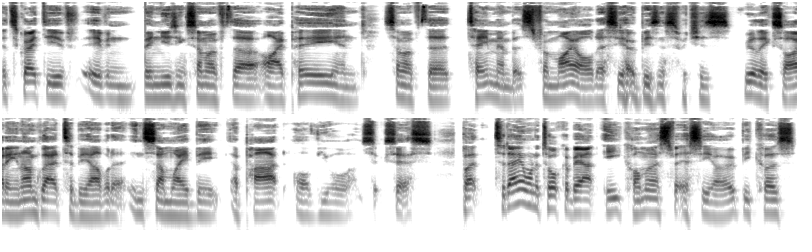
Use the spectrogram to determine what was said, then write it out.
it's great that you've even been using some of the IP and some of the team members from my old SEO business, which is really exciting. And I'm glad to be able to in some way be a part of your success. But today I want to talk about e-commerce for SEO because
